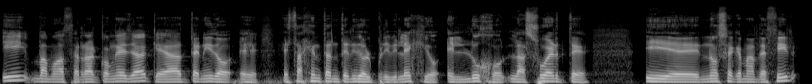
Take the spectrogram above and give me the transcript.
Y vamos a cerrar con ella, que ha tenido, eh, esta gente han tenido el privilegio, el lujo, la suerte y eh, no sé qué más decir,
